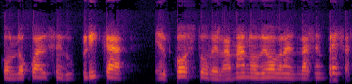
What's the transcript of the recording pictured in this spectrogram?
con lo cual se duplica el costo de la mano de obra en las empresas.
